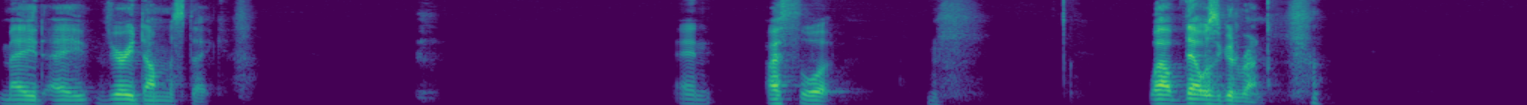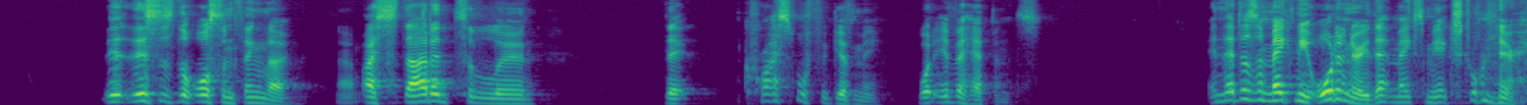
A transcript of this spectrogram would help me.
made a very dumb mistake. And I thought, well, that was a good run. this is the awesome thing, though. Um, I started to learn that Christ will forgive me, whatever happens. And that doesn't make me ordinary, that makes me extraordinary.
